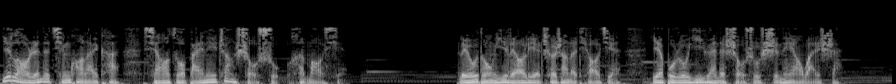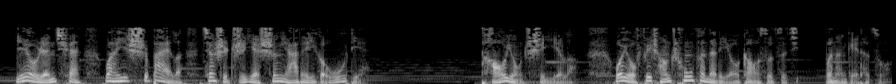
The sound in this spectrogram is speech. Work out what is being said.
以老人的情况来看，想要做白内障手术很冒险，流动医疗列车上的条件也不如医院的手术室那样完善。也有人劝，万一失败了，将是职业生涯的一个污点。陶勇迟疑了，我有非常充分的理由告诉自己。不能给他做，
